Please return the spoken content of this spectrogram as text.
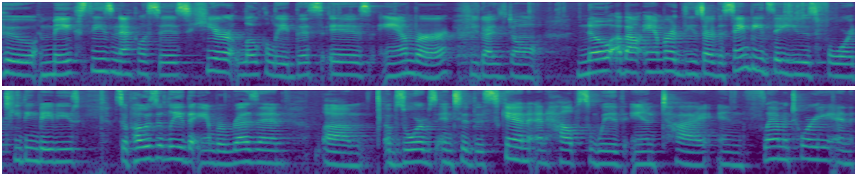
who makes these necklaces here locally. This is Amber. If you guys don't know about Amber, these are the same beads they use for teething babies. Supposedly, the amber resin um, absorbs into the skin and helps with anti-inflammatory and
